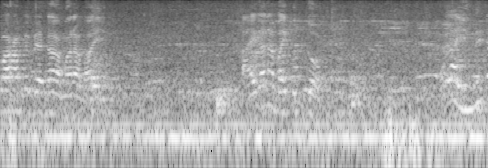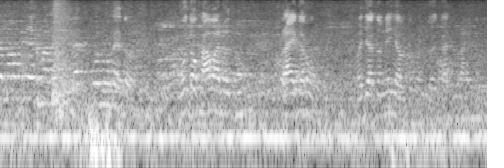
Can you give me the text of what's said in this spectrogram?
वहाँ पे बैठा हमारा भाई खाएगा ना भाई कुछ तो ઓલા હિન્દી ચમાવડી યાર મારા ગુજરાતી બોલવું રહે તો હું તો ખાવાનો છું ટ્રાય કરું મજા તો નહીં આવતી પણ તો એકાદ ટ્રાય કરું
